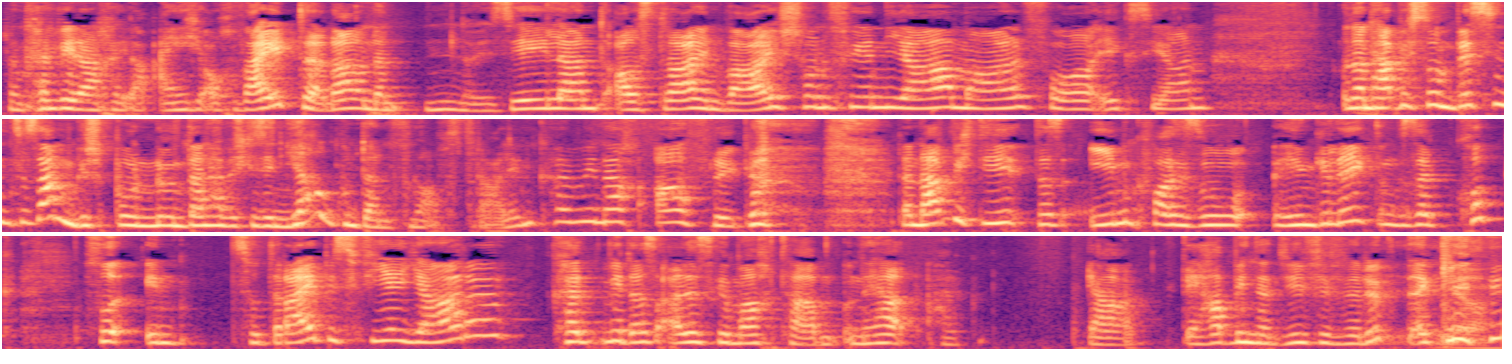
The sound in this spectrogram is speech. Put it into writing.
dann können wir nachher ja, eigentlich auch weiter, ne? Und dann Neuseeland, Australien war ich schon für ein Jahr mal vor x Jahren. Und dann habe ich so ein bisschen zusammengesponnen und dann habe ich gesehen, ja, und dann von Australien können wir nach Afrika. Dann habe ich die, das ihm quasi so hingelegt und gesagt, guck, so in so drei bis vier Jahre könnten wir das alles gemacht haben. Und er hat, ja, der hat mich natürlich für verrückt erklärt. Ja.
